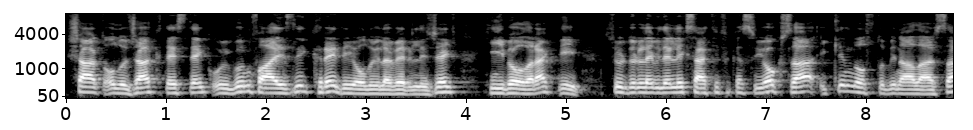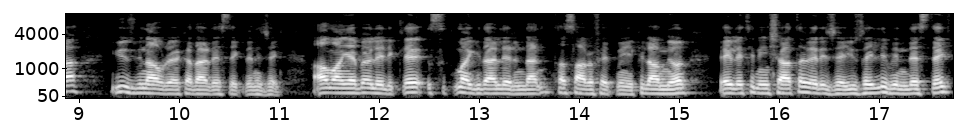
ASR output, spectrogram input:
şart olacak. Destek uygun faizli kredi yoluyla verilecek, hibe olarak değil. Sürdürülebilirlik sertifikası yoksa, iklim dostu binalarsa 100 bin avroya kadar desteklenecek. Almanya böylelikle ısıtma giderlerinden tasarruf etmeyi planlıyor. Devletin inşaata vereceği 150 bin destek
